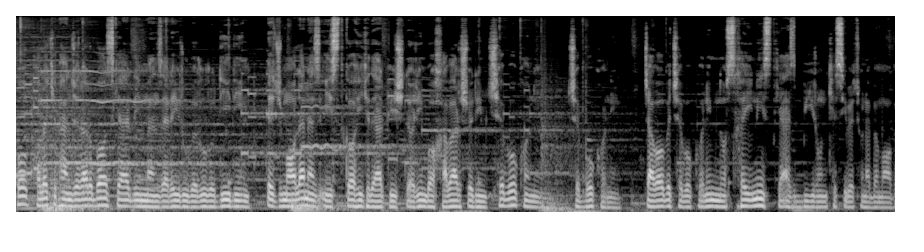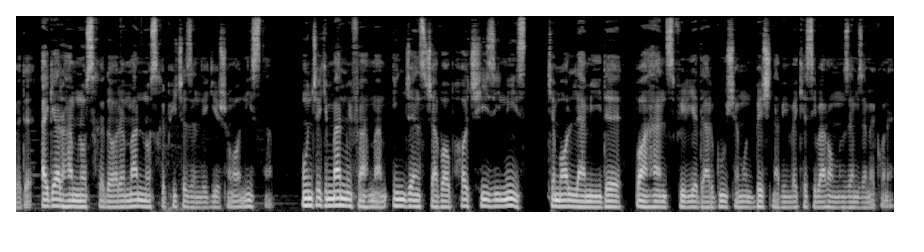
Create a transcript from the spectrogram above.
خب حالا که پنجره رو باز کردیم منظره روبرو رو دیدیم. اجمالا از ایستگاهی که در پیش داریم با خبر شدیم چه بکنیم؟ چه بکنیم؟ جواب چه بکنیم نسخه ای نیست که از بیرون کسی بتونه به ما بده. اگر هم نسخه داره من نسخه پیچ زندگی شما نیستم. اونچه که من می‌فهمم این جنس جواب ها چیزی نیست که ما لمیده با هنسفیری در گوشمون بشنویم و کسی برامون زمزمه کنه.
